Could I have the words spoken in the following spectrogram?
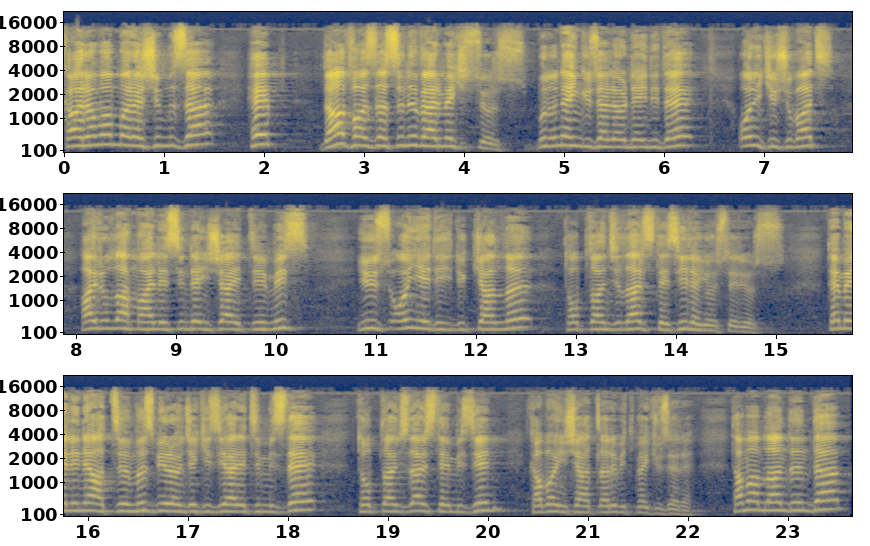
Kahramanmaraş'ımıza hep daha fazlasını vermek istiyoruz. Bunun en güzel örneğini de 12 Şubat Hayrullah Mahallesi'nde inşa ettiğimiz 117 dükkanlı toptancılar sitesiyle gösteriyoruz. Temelini attığımız bir önceki ziyaretimizde toptancılar sitemizin kaba inşaatları bitmek üzere. Tamamlandığında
